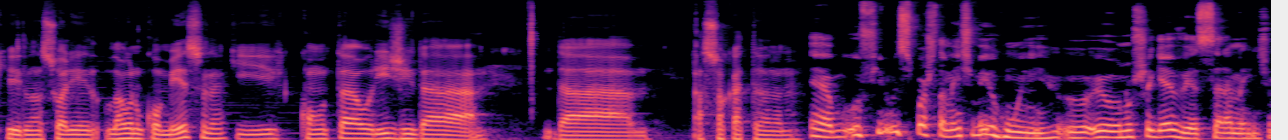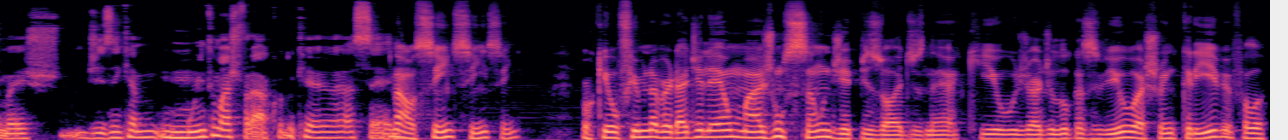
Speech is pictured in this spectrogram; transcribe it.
que lançou ali logo no começo, né, que conta a origem da da da Sokatana, né? É, o filme supostamente é meio ruim. Eu, eu não cheguei a ver, sinceramente, mas dizem que é muito mais fraco do que a série. Não, sim, sim, sim. Porque o filme, na verdade, ele é uma junção de episódios, né? Que o George Lucas viu, achou incrível, falou:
